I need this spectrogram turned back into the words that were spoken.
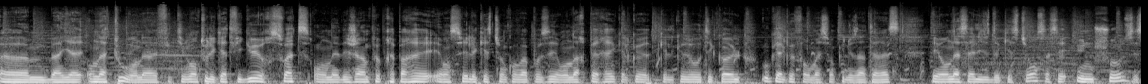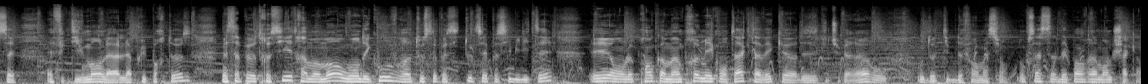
euh, ben, il y a- on a tout, on a effectivement tous les cas de figure. Soit on est déjà un peu préparé et on sait les questions qu'on va poser, on a repéré quelques, quelques hautes écoles ou quelques formations qui nous intéressent et on a sa liste de questions. Ça c'est une chose et c'est effectivement la, plus porteuse. Mais ça peut être aussi être un moment où on découvre toutes ces possibilités et on le prend comme un premier contact avec euh, des études supérieures ou, d'autres types de formations. Donc ça, ça dépend vraiment de chacun.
